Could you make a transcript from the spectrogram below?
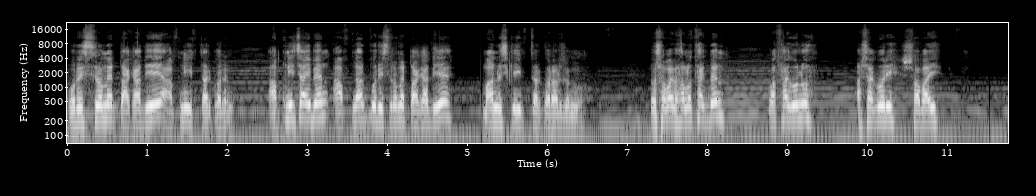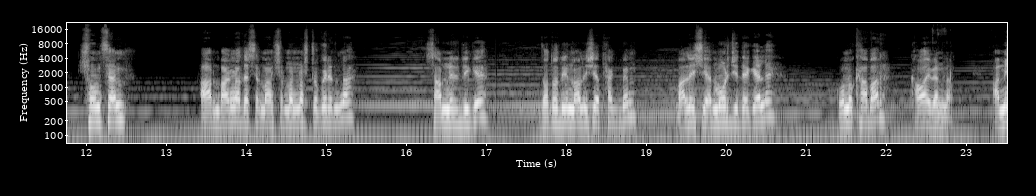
পরিশ্রমের টাকা দিয়ে আপনি ইফতার করেন। আপনি চাইবেন আপনার পরিশ্রমের টাকা দিয়ে মানুষকে ইফতার করার জন্য। তো সবাই ভালো থাকবেন। কথাগুলো আশা করি সবাই শুনছেন। আর বাংলাদেশের মান সম্মান নষ্ট করেন না। সামনের দিকে যতদিন মালয়েশিয়া থাকবেন, মালয়েশিয়ার মসজিদে গেলে কোনো খাবার খাওয়াইবেন না। আমি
